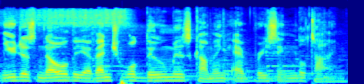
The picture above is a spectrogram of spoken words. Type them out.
You just know the eventual doom is coming every single time.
